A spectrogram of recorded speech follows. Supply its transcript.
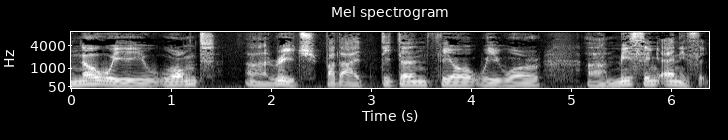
know we weren't 呃、rich, but I didn't feel we were 啊、missing anything。”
